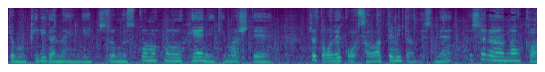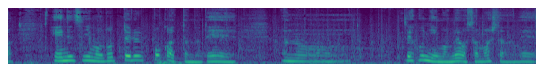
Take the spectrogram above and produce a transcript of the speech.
でもキリがないんで一度息子の方部屋に行きましてちょっとおでこを触ってみたんですね。そしたらなんか平熱に戻ってるっぽかったのであので本人も目を覚ましたので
